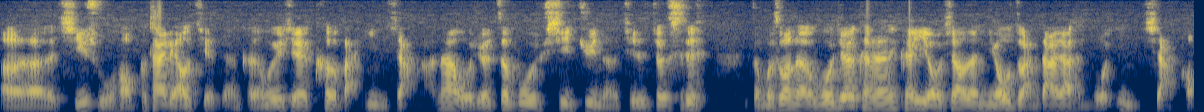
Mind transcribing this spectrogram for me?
呃，习俗哈不太了解的人可能会有一些刻板印象啊。那我觉得这部戏剧呢，其实就是 怎么说呢？我觉得可能可以有效的扭转大家很多印象哈。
